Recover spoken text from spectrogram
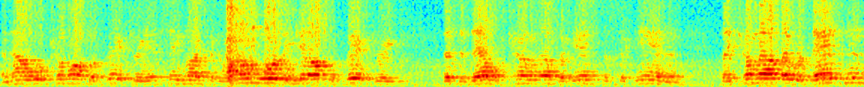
and how we'll come off a victory. And it seems like that we no more than get off a victory, that the devil's coming up against us again. And they come out, they were dancing and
